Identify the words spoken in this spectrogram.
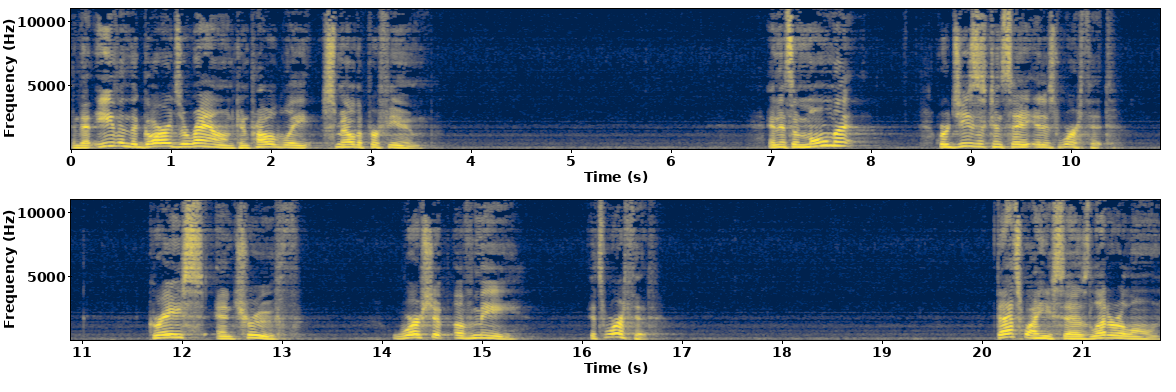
And that even the guards around can probably smell the perfume. And it's a moment where Jesus can say, It is worth it grace and truth, worship of me, it's worth it. That's why he says, let her alone.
